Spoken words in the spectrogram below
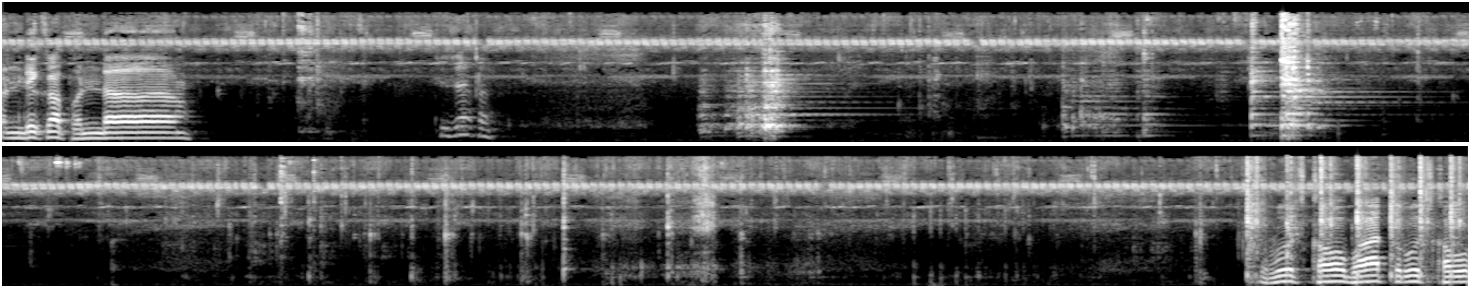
अंडे का फंडा। तुझा का? रोज खाओ भात रोज खाओ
